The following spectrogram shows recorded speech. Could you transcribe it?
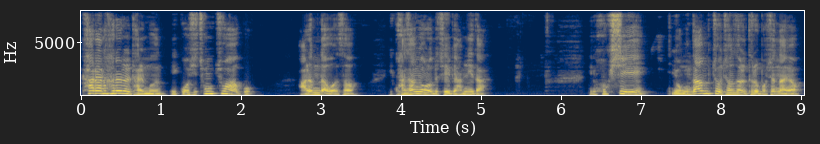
파란 하늘을 닮은 이 꽃이 청초하고 아름다워서 관상용으로도 재배합니다. 혹시 용담초 전설을 들어보셨나요?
